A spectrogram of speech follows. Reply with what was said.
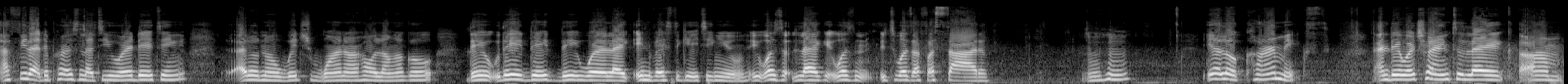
i feel like the person that you were dating i don't know which one or how long ago they they they, they were like investigating you. It was like it wasn't it was a facade. Mm-hmm. Yeah look karmics. And they were trying to like um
